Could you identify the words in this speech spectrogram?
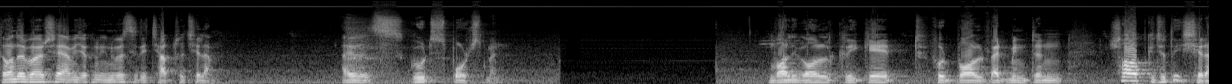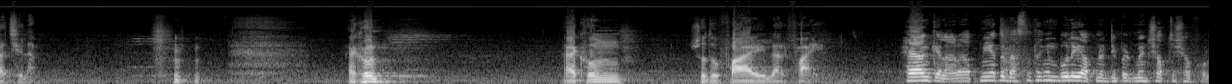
তোমাদের বয়সে আমি যখন ইউনিভার্সিটির ছাত্র ছিলাম I was good sportsman volleyball, cricket, football, badminton সব কিছুতেই সেরা ছিলাম। এখন এখন শুধু ফাইল আর ফাইল। হ্যাঁ আঙ্কেল আর আপনি এত ব্যস্ত থাকেন বলেই আপনার ডিপার্টমেন্ট সবচেয়ে সফল।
